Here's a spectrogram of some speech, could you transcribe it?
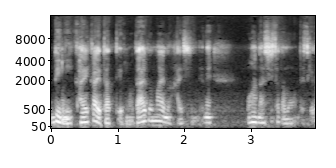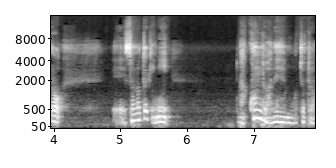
りに買い替えたっていうのをだいぶ前の配信でね、お話ししたと思うんですけど、えー、その時に、まあ、今度はね、もうちょっと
